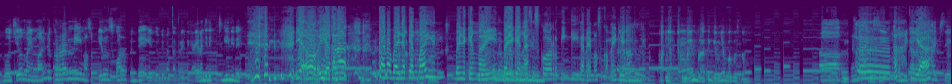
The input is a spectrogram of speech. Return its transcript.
bocil main-main udah keren nih masukin skor gede gitu di Metacritic akhirnya jadi segini deh iya oh iya karena karena banyak yang main banyak yang Iya, main banyak yang ngasih skor tinggi karena emang suka main game Iya. itu gitu. banyak yang main berarti gamenya bagus dong Eh, nge-hype Eh, sih lebih karena iya. hype sih.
